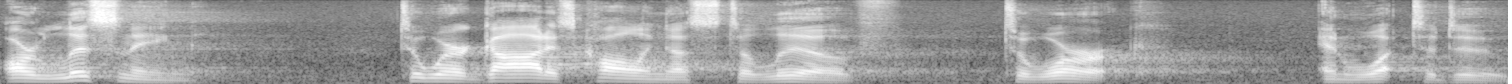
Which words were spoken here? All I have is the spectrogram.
are listening to where God is calling us to live, to work, and what to do.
